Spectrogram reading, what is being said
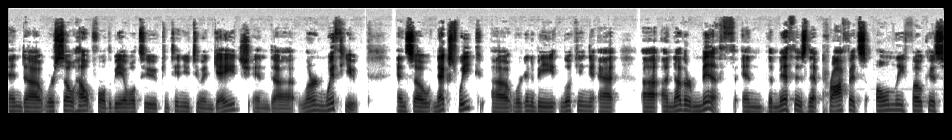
and uh, we're so helpful to be able to continue to engage and uh, learn with you. And so next week we're going to be looking at uh, another myth, and the myth is that prophets only focus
